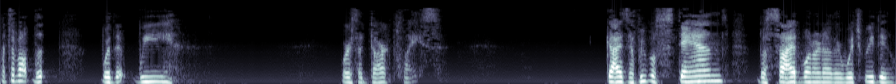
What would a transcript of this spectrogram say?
I'm talking about the, where that we, where it's a dark place. Guys, if we will stand beside one another, which we do,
